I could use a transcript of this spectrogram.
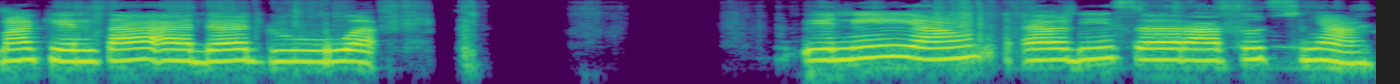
Magenta ada dua. Ini yang LD 100 nya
